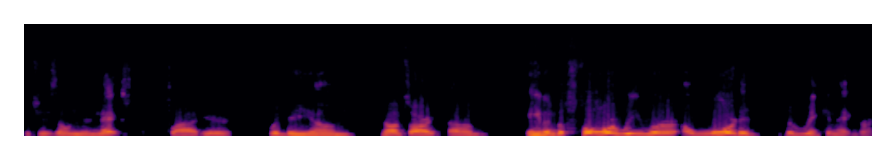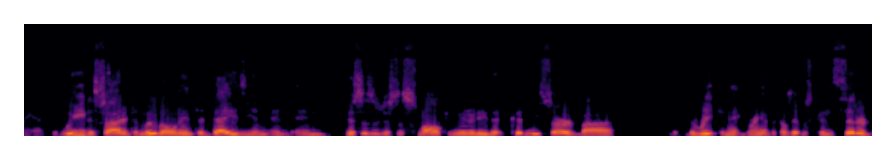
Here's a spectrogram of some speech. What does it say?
which is on your next slide here, would be, um, no, I'm sorry. Um, even before we were awarded the Reconnect grant, we decided to move on into Daisy. And, and, and this is just a small community that couldn't be served by the Reconnect grant because it was considered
